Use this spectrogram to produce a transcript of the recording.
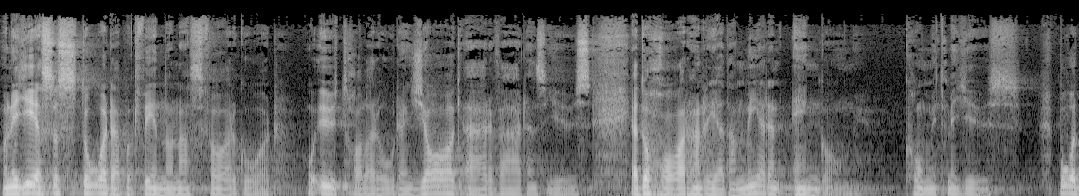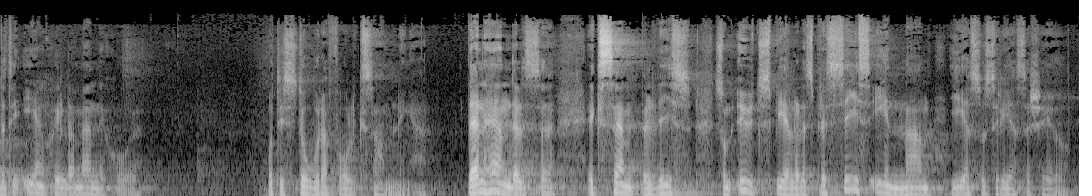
Och när Jesus står där på kvinnornas förgård och uttalar orden ”Jag är världens ljus”, ja, då har han redan mer än en gång kommit med ljus, både till enskilda människor och till stora folksamlingar. Den händelse, exempelvis, som utspelades precis innan Jesus reser sig upp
